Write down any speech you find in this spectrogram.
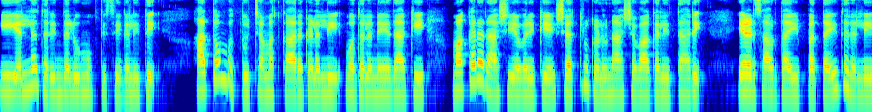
ಈ ಎಲ್ಲದರಿಂದಲೂ ಮುಕ್ತಿ ಸಿಗಲಿದೆ. ಹತ್ತೊಂಬತ್ತು ಚಮತ್ಕಾರಗಳಲ್ಲಿ ಮೊದಲನೆಯದಾಗಿ ಮಕರ ರಾಶಿಯವರಿಗೆ ಶತ್ರುಗಳು ನಾಶವಾಗಲಿದ್ದಾರೆ. ಎರಡು ಸಾವಿರದ ಇಪ್ಪತ್ತೈದರಲ್ಲಿ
